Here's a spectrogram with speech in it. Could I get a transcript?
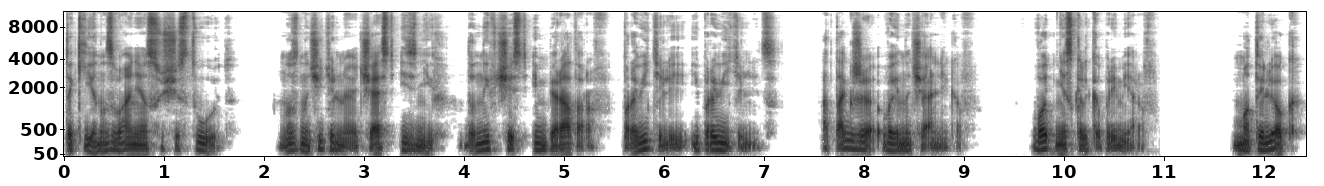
Такие названия существуют, но значительная часть из них даны в честь императоров, правителей и правительниц, а также военачальников. Вот несколько примеров. Мотылек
